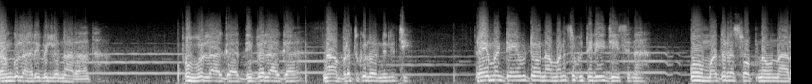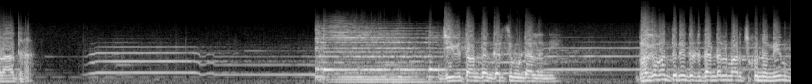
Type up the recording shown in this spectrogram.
రంగుల హరివిల్లు నా రాధ. పువ్వులాగా దివ్యలాగా నా బ్రతుకులో నిలిచి ప్రేమంటే ఏమిటో నా మనసుకు తెలియజేసిన ఓ మధుర స్వప్నం నా రాధ. జీవితాంతం కలిసి ఉండాలని భగవంతుని ఎదుటి దండలు మార్చుకున్న మేము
